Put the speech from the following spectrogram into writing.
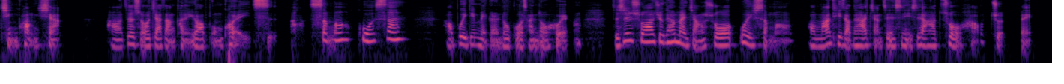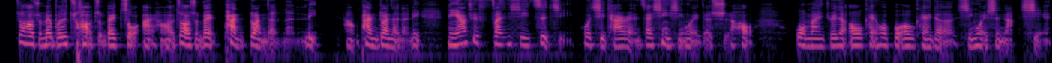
情况下。好，这时候家长可能又要崩溃一次。什么国三？好，不一定每个人都国三都会啊，只是说要去跟他们讲说为什么。我们要提早跟他讲这件事情，是让他做好准。做好准备不是做好准备做爱，哈，做好准备判断的能力。好，判断的能力，你要去分析自己或其他人在性行为的时候，我们觉得 OK 或不 OK 的行为是哪些？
